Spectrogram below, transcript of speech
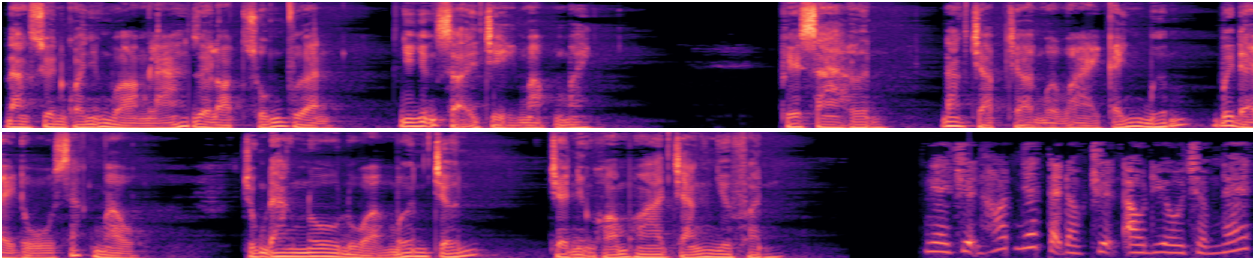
đang xuyên qua những vòm lá rồi lọt xuống vườn như những sợi chỉ mọc manh. Phía xa hơn, đang chập chờ một vài cánh bướm với đầy đủ sắc màu. Chúng đang nô đùa mơn trớn Trên những khóm hoa trắng như phấn. Nghe chuyện hot nhất tại đọc audio.net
